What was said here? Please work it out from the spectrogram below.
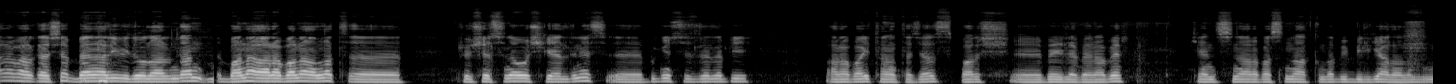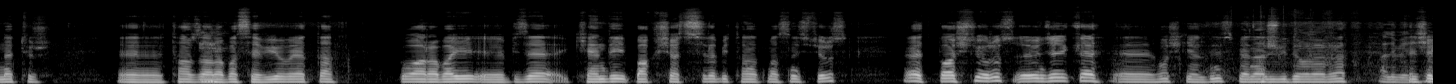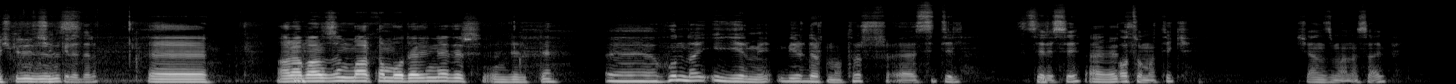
Merhaba arkadaşlar ben Ali videolarından bana arabanı anlat e, köşesine hoş geldiniz. E, bugün sizlerle bir arabayı tanıtacağız. Barış e, Bey ile beraber kendisine arabasının hakkında bir bilgi alalım. Ne tür e, tarz araba seviyor veyahut da bu arabayı e, bize kendi bakış açısıyla bir tanıtmasını istiyoruz. Evet başlıyoruz. Öncelikle e, hoş geldiniz. Ben Ali Hoş- videolarına Ali Bey. Teşekkür hoş- ederiz. Teşekkür ederim. Ee, arabanızın marka modeli nedir öncelikle? Ee, Hyundai i20 1.4 motor e, stil serisi Evet. otomatik şanzımana sahip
